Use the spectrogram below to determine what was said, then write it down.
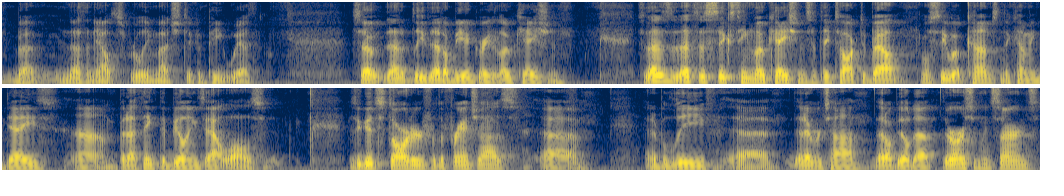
but nothing else really much to compete with. So that I believe that'll be a great location. So that's that's the 16 locations that they talked about. We'll see what comes in the coming days. Um, but I think the Billings Outlaws is a good starter for the franchise. Uh, and I believe uh, that over time that'll build up. There are some concerns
